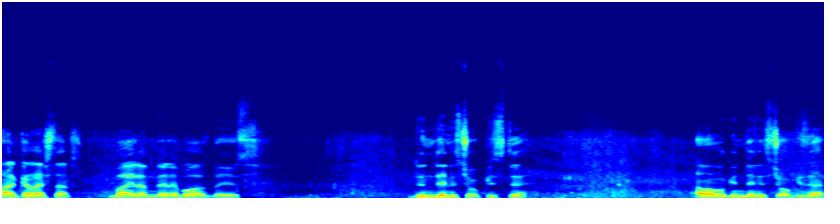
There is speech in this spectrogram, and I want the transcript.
Arkadaşlar Bayramdere Boğaz'dayız. Dün deniz çok pisti. Ama bugün deniz çok güzel.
